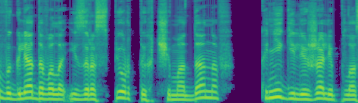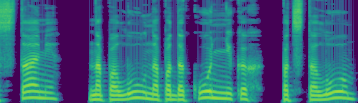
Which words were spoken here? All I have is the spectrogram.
выглядывало из распертых чемоданов, книги лежали пластами, на полу, на подоконниках, под столом.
